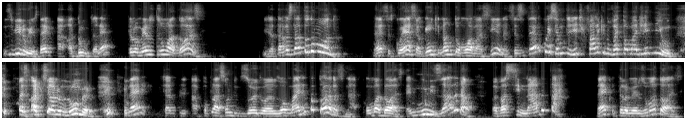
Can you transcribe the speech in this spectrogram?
Vocês viram isso, né? Adulta, né? Pelo menos uma dose, já está vacinado todo mundo. Né? Vocês conhecem alguém que não tomou a vacina? Vocês devem conhecer muita gente que fala que não vai tomar de jeito nenhum. Mas na hora que você olha o número, né? a população de 18 anos ou mais já está toda vacinada, com uma dose. Está imunizada, não. Mas vacinada está, né? com pelo menos uma dose.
